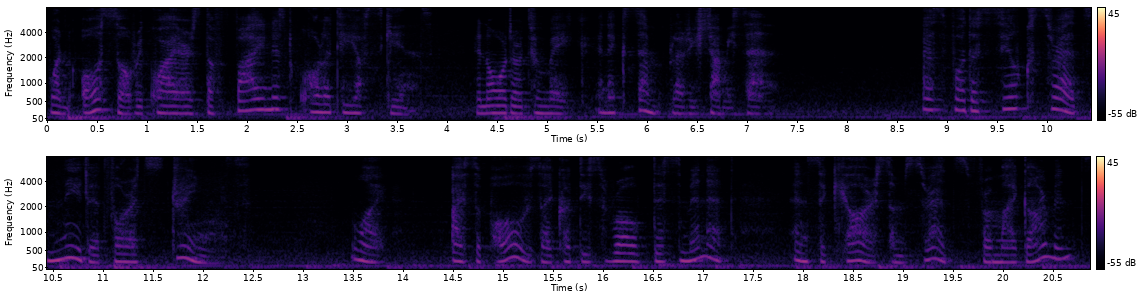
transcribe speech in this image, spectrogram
One also requires the finest quality of skins in order to make an exemplary shamisen. As for the silk threads needed for its strings, why, I suppose I could disrobe this minute and secure some threads from my garments.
